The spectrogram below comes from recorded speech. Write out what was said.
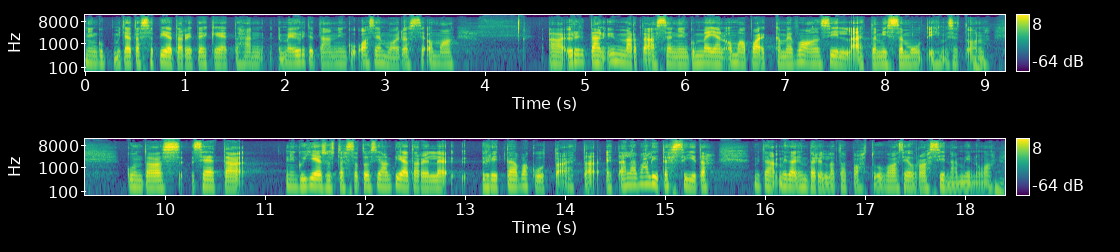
niin kuin mitä tässä Pietari tekee, että hän, me yritetään niin kuin asemoida se oma, ää, yritetään ymmärtää se niin kuin meidän oma paikkamme vaan sillä, että missä muut ihmiset on. Kun taas se, että niin kuin Jeesus tässä tosiaan Pietarille yrittää vakuuttaa, että, että älä välitä siitä, mitä, mitä ympärillä tapahtuu, vaan seuraa sinä minua. Mm.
